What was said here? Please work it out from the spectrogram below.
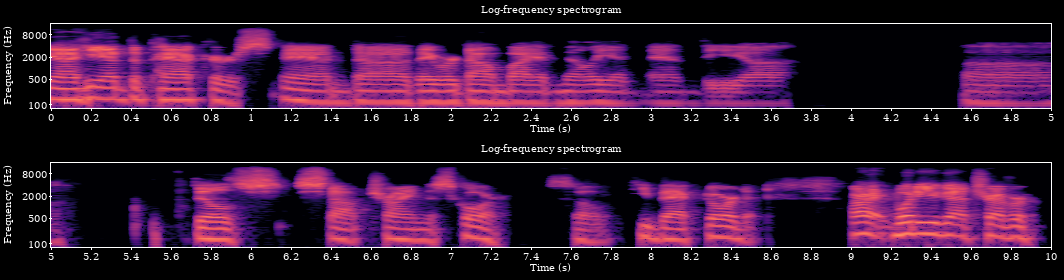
Yeah, he had the Packers and uh, they were down by a million, and the uh, uh, Bills stopped trying to score, so he backdoored it. All right, what do you got, Trevor?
